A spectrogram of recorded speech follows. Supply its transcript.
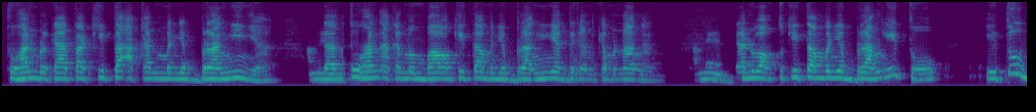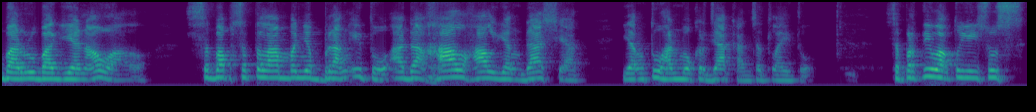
Tuhan berkata kita akan menyeberanginya Amin. dan Tuhan akan membawa kita menyeberanginya dengan kemenangan. Amin. Dan waktu kita menyeberang itu, itu baru bagian awal. Sebab setelah menyeberang itu ada hal-hal yang dahsyat yang Tuhan mau kerjakan setelah itu. Seperti waktu Yesus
